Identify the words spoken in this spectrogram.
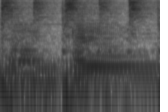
Thank you.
